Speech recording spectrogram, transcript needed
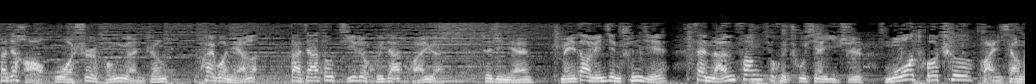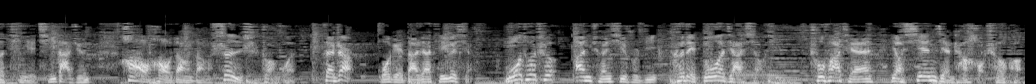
大家好，我是冯远征。快过年了，大家都急着回家团圆。这几年，每到临近春节，在南方就会出现一支摩托车返乡的铁骑大军，浩浩荡荡，甚是壮观。在这儿，我给大家提个醒：摩托车安全系数低，可得多加小心。出发前要先检查好车况，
